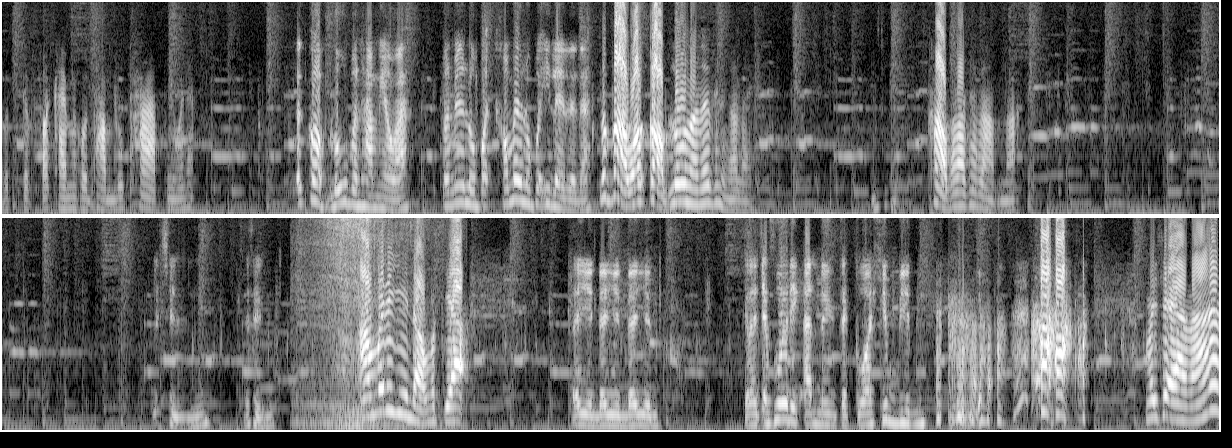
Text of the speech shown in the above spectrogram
What the fuck ใครเป็นคนทำรูปภาพนี้วะเนี่ยแล้วกรอบรูปมันทำไงวะ มันไม่ลงไปเขาไม่ลงไปอีเลยเลยนะ รู้เปล่าว่ากรอบรูปนั้นนึกถึงอะไร ข่าวพระราชสำนัก ไม่ถึงไม่ถึงอ้าวไม่ได้ยินเหรอเมื่อกี้ได้ยินได้ยินได้ยินกำลังจะพูดอีกอันหนึ่งแต่กลัวคลิปบิน ไม่ใช่อันนั้น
